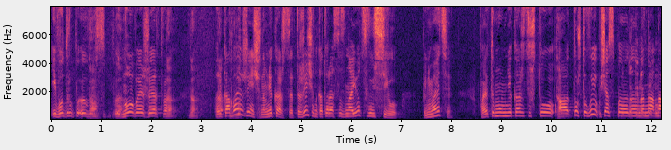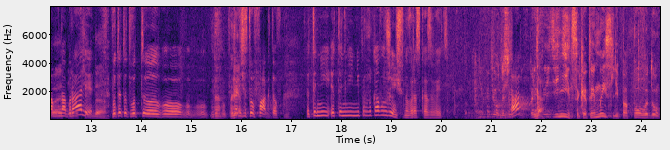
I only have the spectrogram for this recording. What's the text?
и вот э, да, новая да. жертва. Да. Да. Роковая вот. женщина, мне кажется, это женщина, которая осознает свою силу. Понимаете? Поэтому мне кажется, что да. а то, что вы сейчас ну, на, на, бывает, набрали, вот этот вот э, э да, количество Ряд. фактов, это не, это не, не про роковую женщину вы рассказываете. Мне хотелось бы а? присоединиться да. к этой мысли по поводу...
